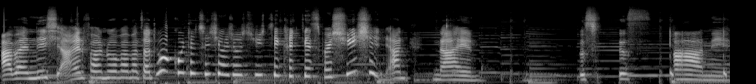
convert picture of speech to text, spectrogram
Aber nicht einfach nur, weil man sagt, oh gut, das ist ja so süß, der kriegt jetzt mal Schüchen an. Nein, das ist... Ah, nee.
